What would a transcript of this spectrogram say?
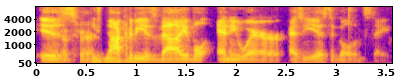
Is he's not going to be as valuable anywhere as he is to Golden State.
